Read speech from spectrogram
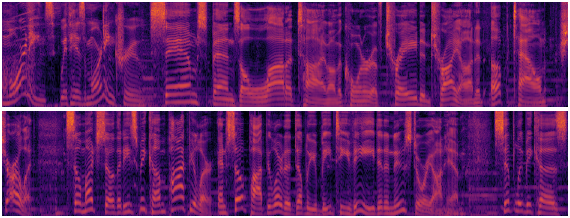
Mornings with his morning crew. Sam spends a lot of time on the corner of Trade and Tryon in uptown Charlotte. So much so that he's become popular. And so popular that WBTV did a news story on him. Simply because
